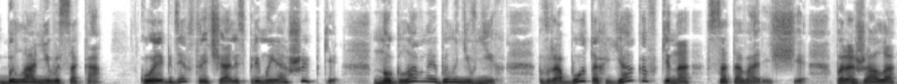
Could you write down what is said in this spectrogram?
была невысока. Кое-где встречались прямые ошибки, но главное было не в них. В работах Яковкина «Сотоварищи» поражало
